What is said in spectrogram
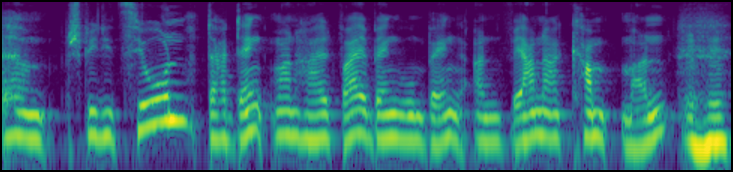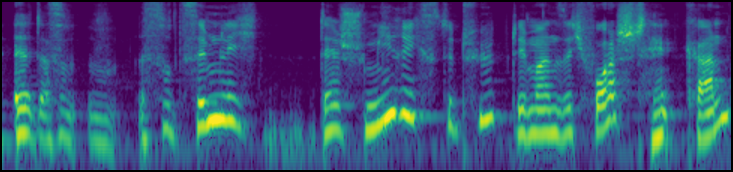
ähm, Spedition, da denkt man halt bei Bang Boom Bang an Werner Kampmann. Mhm. Äh, das ist so ziemlich der schmierigste Typ, den man sich vorstellen kann.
